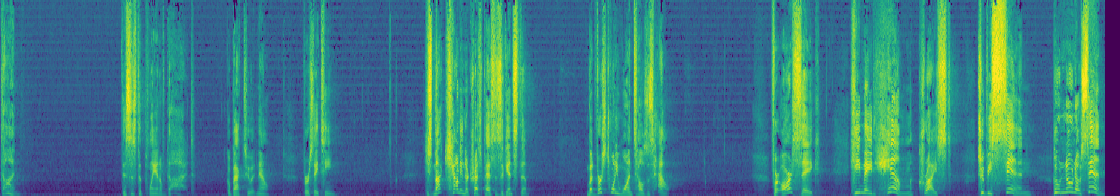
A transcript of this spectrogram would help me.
done. This is the plan of God. Go back to it now. Verse 18. He's not counting their trespasses against them. But verse 21 tells us how. For our sake, he made him, Christ, to be sin who knew no sin.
